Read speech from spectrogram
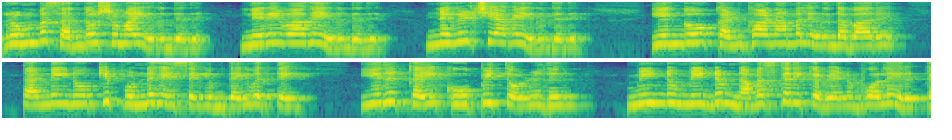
ரொம்ப சந்தோஷமாய் இருந்தது. நிறைவாக இருந்தது. நெகிழ்ச்சியாக இருந்தது. எங்கோ கண்காணாமல் இருந்தவாறு தன்னை நோக்கி புன்னகை செய்யும் தெய்வத்தை இரு கை கூப்பி தொழுது மீண்டும் மீண்டும் நமஸ்கரிக்க வேணும் போல இருக்க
